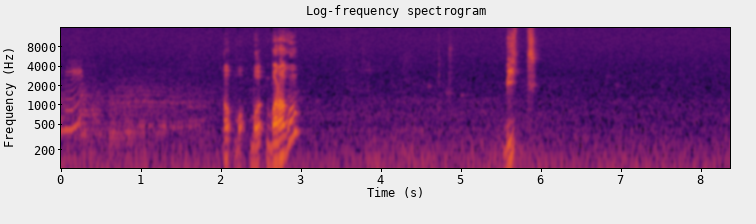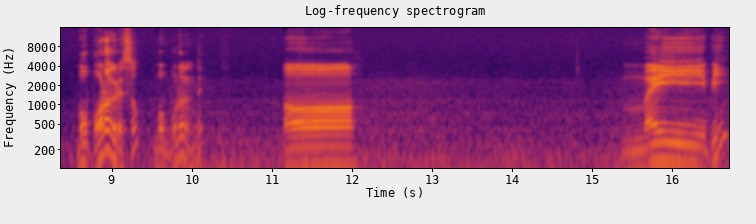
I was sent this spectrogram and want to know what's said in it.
need? 어, 뭐, 뭐 뭐라고? 미트? 뭐 뭐라 그랬어? 뭐 모르는데? 어 maybe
